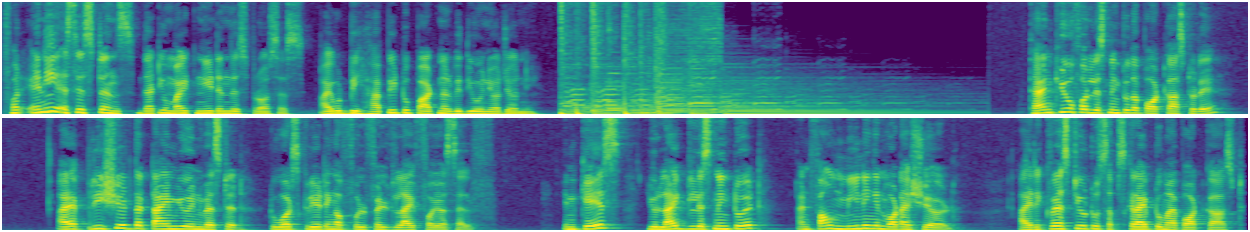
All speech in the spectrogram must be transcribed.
For any assistance that you might need in this process, I would be happy to partner with you in your journey. Thank you for listening to the podcast today. I appreciate the time you invested towards creating a fulfilled life for yourself. In case you liked listening to it and found meaning in what I shared, I request you to subscribe to my podcast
